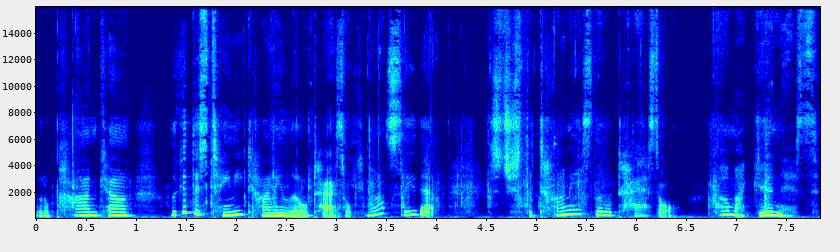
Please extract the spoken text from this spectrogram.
Little pine cone. Look at this teeny tiny little tassel. Can y'all see that? It's just the tiniest little tassel. Oh my goodness.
